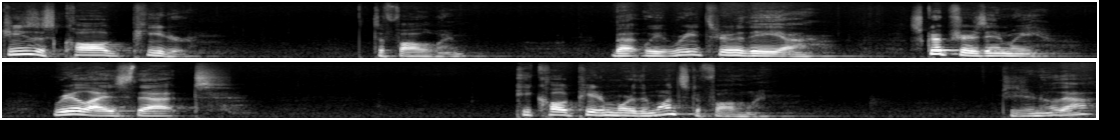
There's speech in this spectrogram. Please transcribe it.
Jesus called Peter to follow him, but we read through the uh, scriptures and we realize that he called Peter more than once to follow him. Did you know that?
